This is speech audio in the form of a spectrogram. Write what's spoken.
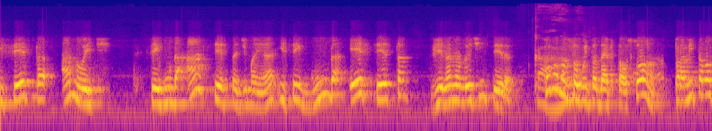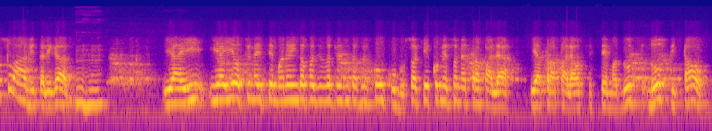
e sexta à noite. Segunda a sexta de manhã e segunda e sexta virando a noite inteira. Caramba. Como eu não sou muito adepto ao sono, para mim tava suave, tá ligado? Uhum. E aí, e aí, aos finais de semana, eu ainda fazia as apresentações com o Cubo. Só que começou a me atrapalhar e atrapalhar o sistema do, do hospital,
